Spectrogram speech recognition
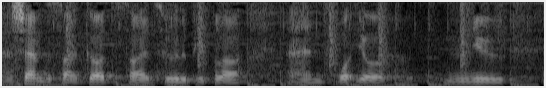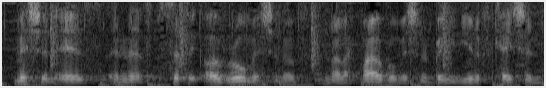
Hashem decides, God decides who the people are and what your new mission is in that specific overall mission of, you know, like my overall mission of bringing unification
